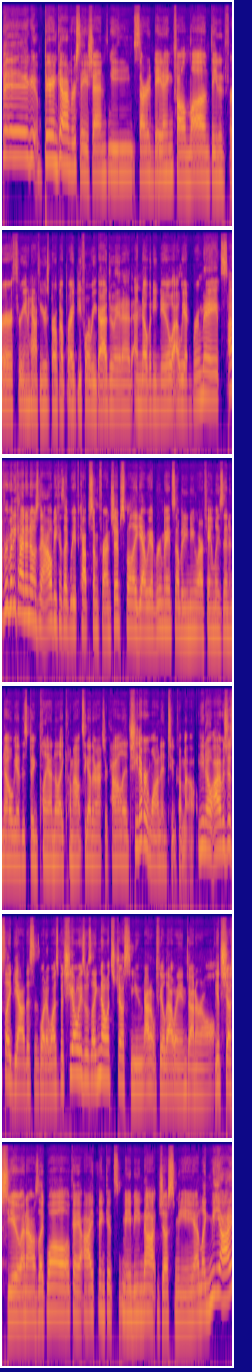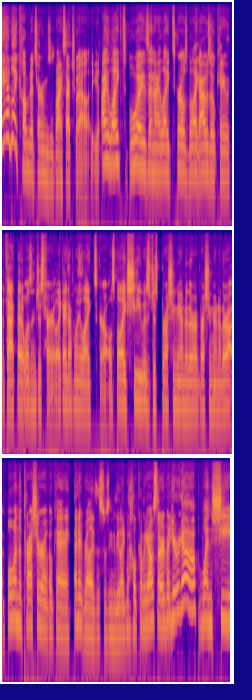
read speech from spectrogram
Big, big conversation. We started dating, fell in love, dated for three and a half years, broke up right before we graduated, and nobody knew. Uh, we had roommates. Everybody kind of knows now because like we've kept some friendships, but like, yeah, we had roommates. Nobody knew. Our families didn't know. We had this big plan to like come out together after college. She never wanted to come out. You know, I was just like, yeah, this is what it was. But she always was like, no, it's just you. I don't feel that way in general. It's just you. And I was like, well, okay, I think it's maybe not just me. And like me, I had like come to terms with my sexuality. I liked boys and I liked girls, but like I was okay with the fact that it wasn't just her. Like I definitely liked girls, but like she was just brushing me under the rug, brushing me under the rug. Well, when the pressure of, okay, I didn't realize this was going to be like whole coming out story, but here we go. When she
